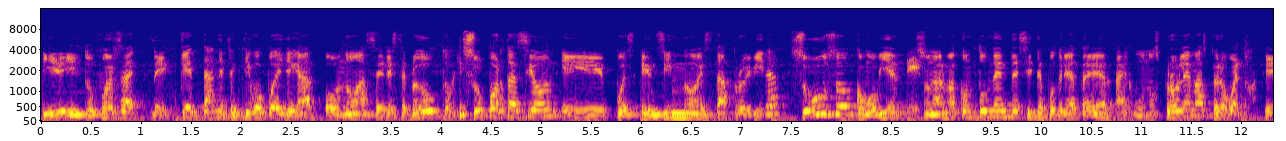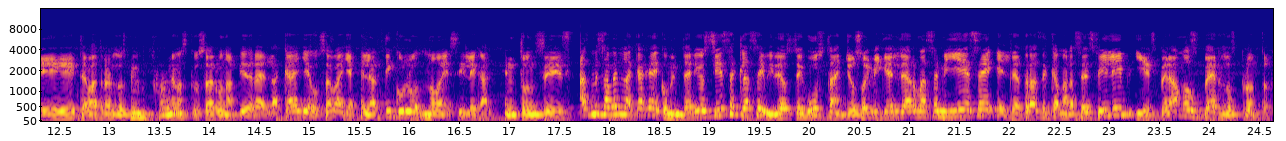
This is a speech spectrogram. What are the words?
y, y tu fuerza de qué tan efectivo puede llegar o no a ser este producto. Y su portación, eh, pues en sí no está prohibida. Su uso, como bien es un arma contundente, sí te podría traer algunos problemas, pero bueno, eh, te va a traer los mismos problemas que usar una piedra de la calle, o sea, vaya, el artículo no es ilegal. Entonces, hazme saber en la caja de comentarios si esta clase de videos te gustan. Yo soy Miguel de Armas MIS, el de atrás de cámaras es Philip y esperamos verlos pronto.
